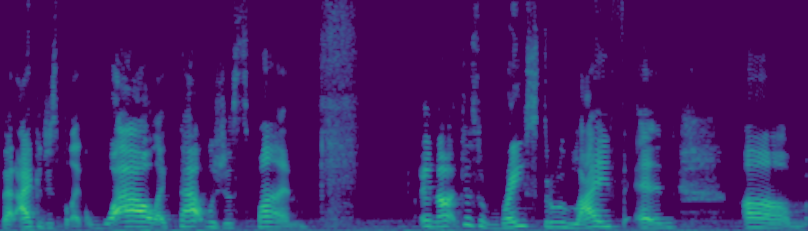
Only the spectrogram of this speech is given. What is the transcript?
that I could just be like, wow, like that was just fun. And not just race through life and um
